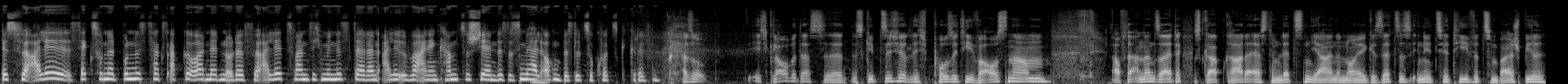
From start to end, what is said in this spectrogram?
das für alle 600 Bundestagsabgeordneten oder für alle 20 Minister dann alle über einen Kamm zu scheren, das ist mir halt auch ein bisschen zu kurz gegriffen. Also ich glaube, dass äh, es gibt sicherlich positive Ausnahmen. Auf der anderen Seite, es gab gerade erst im letzten Jahr eine neue Gesetzesinitiative, zum Beispiel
